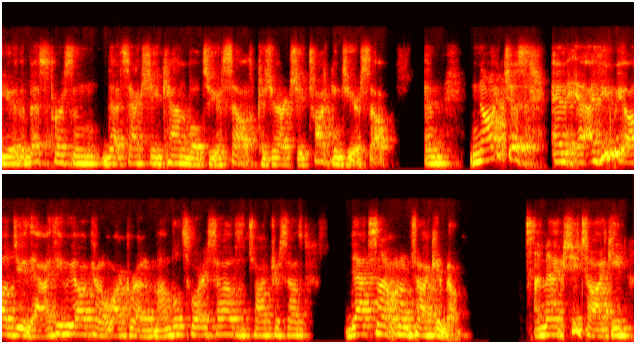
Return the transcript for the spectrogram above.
you're the best person that's actually accountable to yourself because you're actually talking to yourself. And not just and i think we all do that. I think we all kind of walk around and mumble to ourselves and talk to ourselves. That's not what i'm talking about. I'm actually talking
